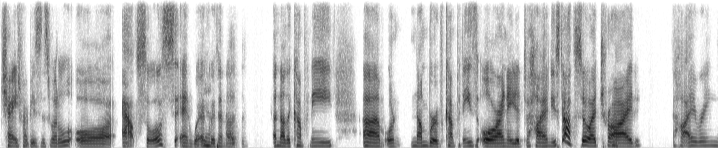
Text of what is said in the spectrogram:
change my business model or outsource and work yeah. with another another company um, or number of companies or i needed to hire new staff so i tried hiring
